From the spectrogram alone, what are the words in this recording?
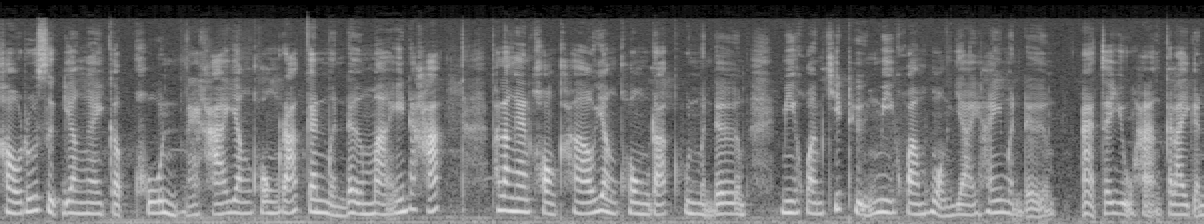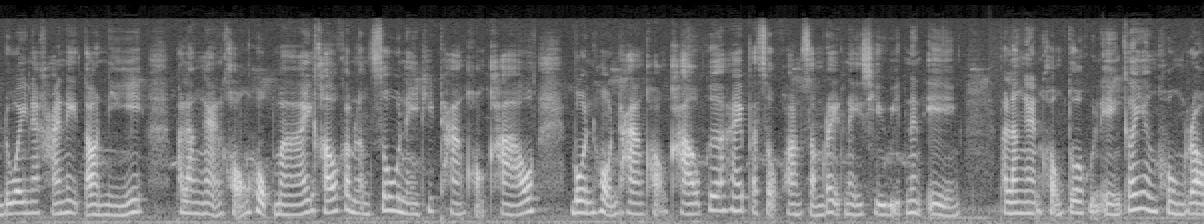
เขารู้สึกยังไงกับคุณนะคะ ยังคงรักกันเหมือนเดิมไหมนะคะ พลังงานของเขายังคงรักคุณเหมือนเดิม มีความคิดถึงมีความห่วงใยให้เหมือนเดิม อาจจะอยู่ห่างไกลกันด้วยนะคะ ในตอนนี้พลังงานของหกไม้เขากำลังสู้ในทิศทางของเขา บนหนทางของเขาเพื่อให้ประสบความสำเร็จในชีวิตนั่นเอง พลังงานของตัวคุณเองก็ยังคงรอ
